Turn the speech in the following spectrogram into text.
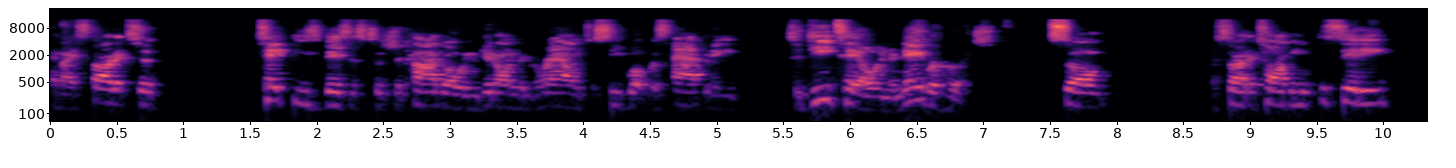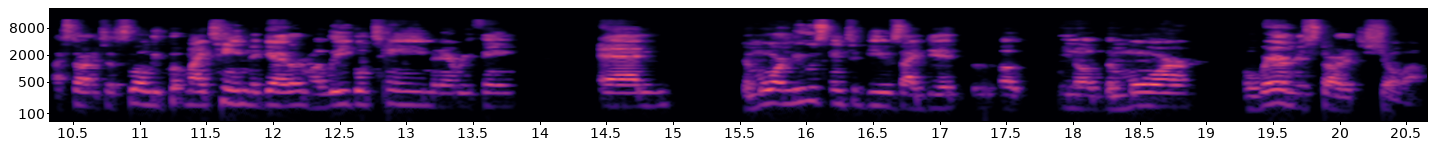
and I started to take these visits to Chicago and get on the ground to see what was happening to detail in the neighborhoods. So I started talking with the city. I started to slowly put my team together, my legal team and everything. And the more news interviews I did, uh, you know, the more awareness started to show up.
